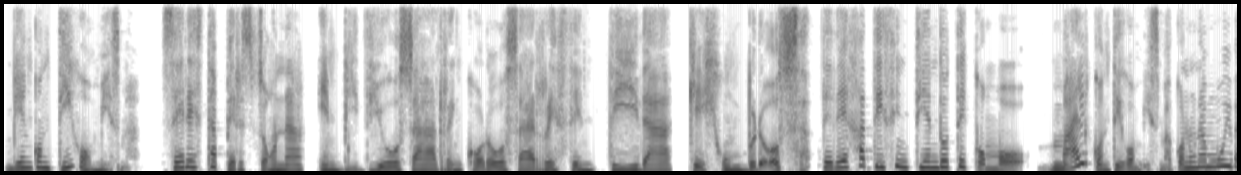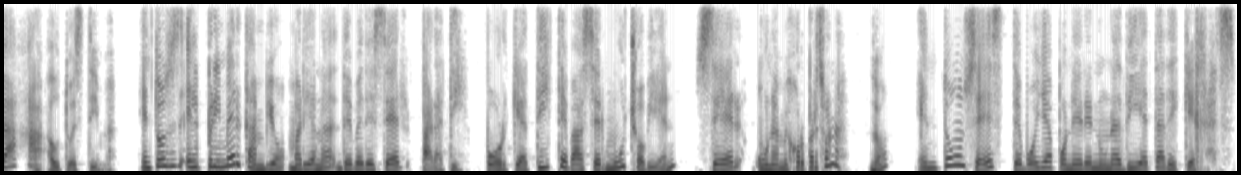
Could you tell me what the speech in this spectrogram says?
bien contigo misma ser esta persona envidiosa, rencorosa, resentida, quejumbrosa, te deja a ti sintiéndote como mal contigo misma, con una muy baja autoestima. Entonces, el primer cambio, Mariana, debe de ser para ti, porque a ti te va a hacer mucho bien ser una mejor persona, ¿no? Entonces, te voy a poner en una dieta de quejas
